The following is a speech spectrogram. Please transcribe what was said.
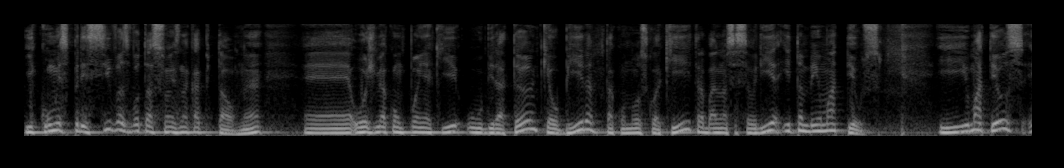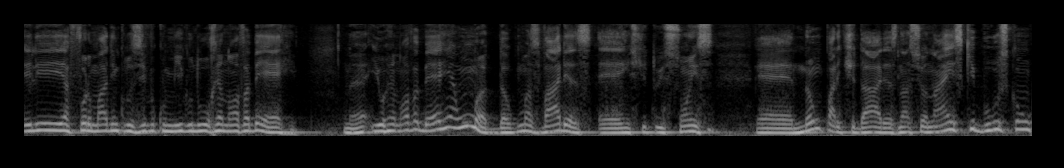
e com expressivas votações na capital, né? É, hoje me acompanha aqui o Biratã, que é o Bira, está conosco aqui, trabalha na assessoria, e também o Matheus. E o Matheus, ele é formado inclusive comigo no Renova BR. Né? E o Renova BR é uma de algumas várias é, instituições é, não partidárias nacionais que buscam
